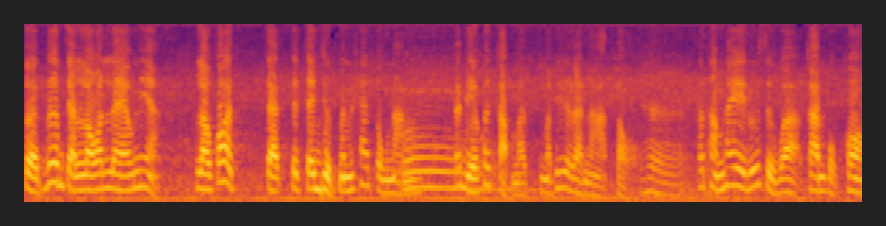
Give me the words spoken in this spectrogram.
เกิดเริ่มจะร้อนแล้วเนี่ย เราก็จะจะจะหยุดมันแค่ตรงนั้นอืมแล้วเดี๋ยวค่อยกลับมามาพิจารณาต่อฮะก็ทำให้รู้สึกว่าการปกครอง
